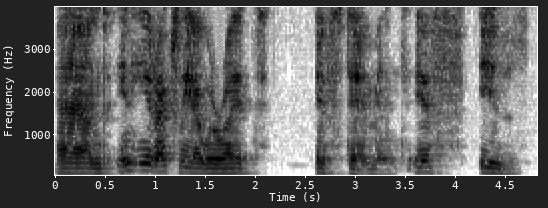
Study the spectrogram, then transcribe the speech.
and in here actually I will write if statement. If is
